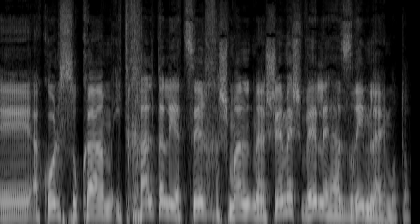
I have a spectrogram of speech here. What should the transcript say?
אה, הכל סוכם, התחלת לייצר חשמל מהשמש ולהזרים להם אותו.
